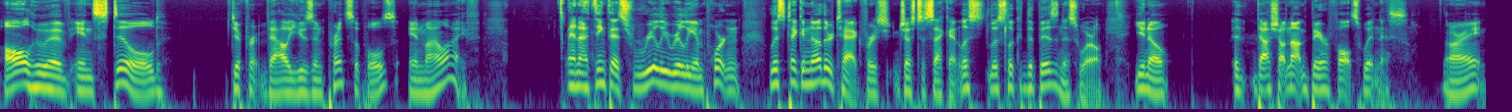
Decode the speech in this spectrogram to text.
all who have instilled different values and principles in my life. And I think that's really, really important. Let's take another tack for just a second. Let's let's look at the business world. You know, uh, thou shalt not bear false witness. All right.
